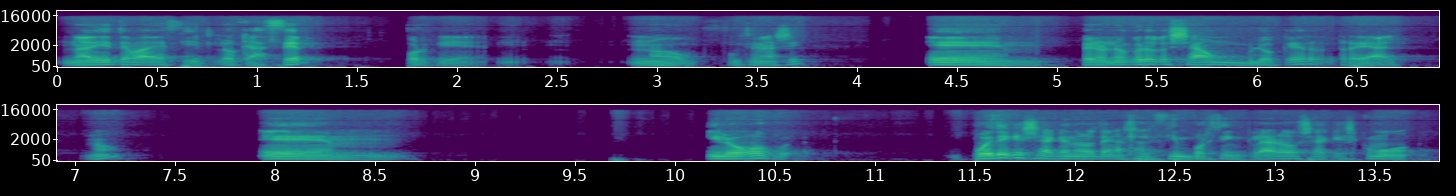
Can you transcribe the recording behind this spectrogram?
Nadie te va a decir lo que hacer, porque no funciona así. Eh, pero no creo que sea un bloquear real, ¿no? Eh, y luego, puede que sea que no lo tengas al 100% claro, o sea, que es como,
